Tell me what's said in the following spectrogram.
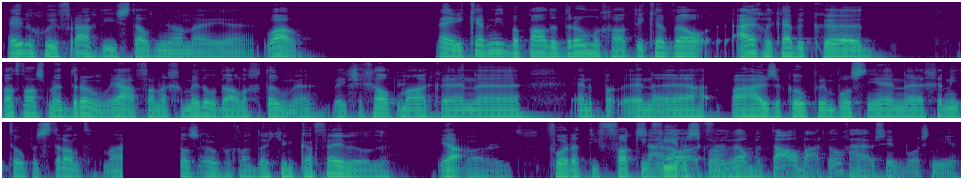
Hele goede vraag die je stelt nu aan mij. eh, Wauw. Nee, ik heb niet bepaalde dromen gehad. Ik heb wel, eigenlijk heb ik, wat was mijn droom? Ja, van een gemiddelde allochtoon, hè. Een beetje geld maken en, eh, en, en eh, een paar huizen kopen in Bosnië en eh, genieten op het strand. Maar zelfs over gehad dat je een café wilde. ja, voordat die fucking Zijn wel, virus kwam. wel betaalbaar, toch? Huizen in Bosnië.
